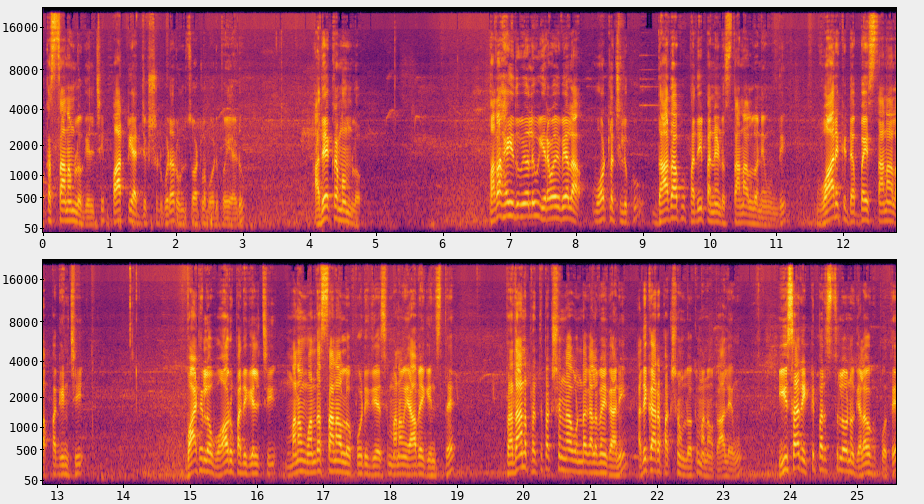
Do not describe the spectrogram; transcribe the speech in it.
ఒక స్థానంలో గెలిచి పార్టీ అధ్యక్షుడు కూడా రెండు చోట్ల ఓడిపోయాడు. అదే క్రమంలో పదహైదు వేలు ఇరవై వేల ఓట్ల చిలుకు దాదాపు పది పన్నెండు స్థానాల్లోనే ఉంది. వారికి డెబ్బై స్థానాలు అప్పగించి వాటిలో వారు పది గెలిచి మనం వంద స్థానాల్లో పోటీ చేసి మనం యాభై గెలిస్తే ప్రధాన ప్రతిపక్షంగా ఉండగలమే కానీ అధికార పక్షంలోకి మనం రాలేము. ఈసారి ఎట్టి పరిస్థితుల్లోనూ గెలవకపోతే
